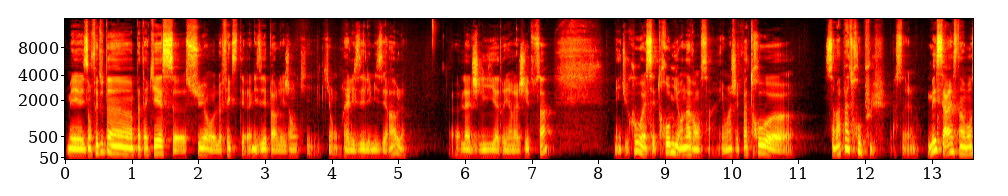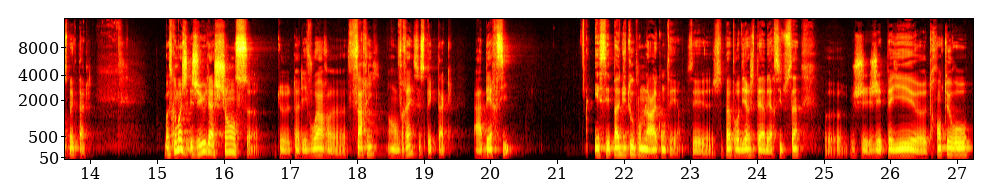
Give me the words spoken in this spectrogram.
Mais ils ont fait tout un pataquès sur le fait que c'était réalisé par les gens qui ont réalisé Les Misérables. Lajli, Adrien Lagier, tout ça. Mais du coup, ouais, c'est trop mis en avant ça. Et moi, j'ai pas trop. ça m'a pas trop plu, personnellement. Mais ça reste un bon spectacle. Parce que moi, j'ai eu la chance d'aller voir euh, en vrai, ce spectacle, à Bercy. Et c'est pas du tout pour me la raconter. Hein. C'est pas pour dire j'étais à Bercy, tout ça. Euh, j'ai payé 30 euh, euros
